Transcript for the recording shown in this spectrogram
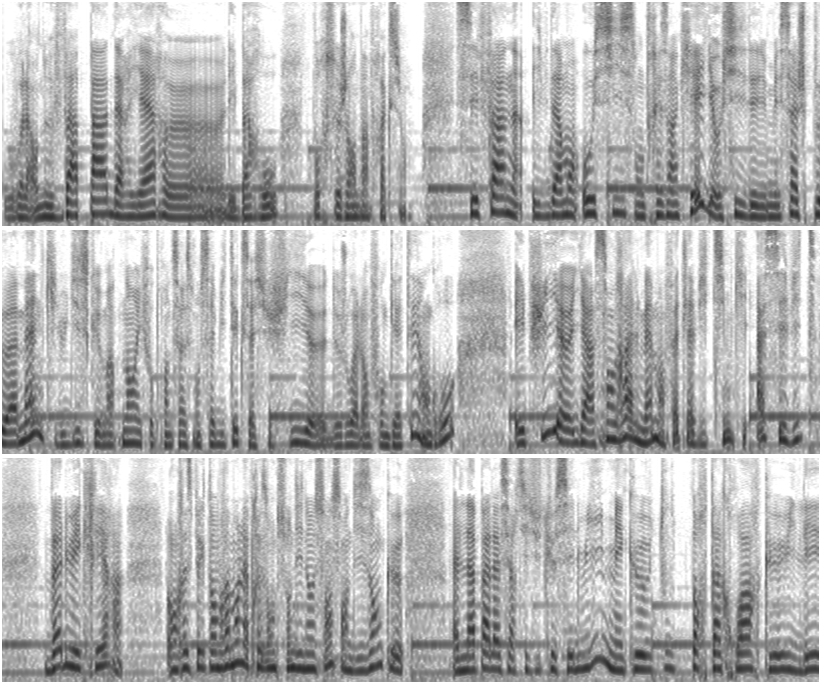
Voilà, on ne va pas derrière euh, les barreaux pour ce genre d'infraction. Ses fans, évidemment, aussi sont très inquiets. Il y a aussi des messages peu amènes qui lui disent que maintenant il faut prendre ses responsabilités, que ça suffit euh, de jouer à l'enfant gâté, en gros. Et puis, euh, il y a Sandra elle-même, en fait, la victime, qui assez vite va lui écrire en respectant vraiment la présomption d'innocence, en disant que elle n'a pas la certitude que c'est lui, mais que tout porte à croire qu'il est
